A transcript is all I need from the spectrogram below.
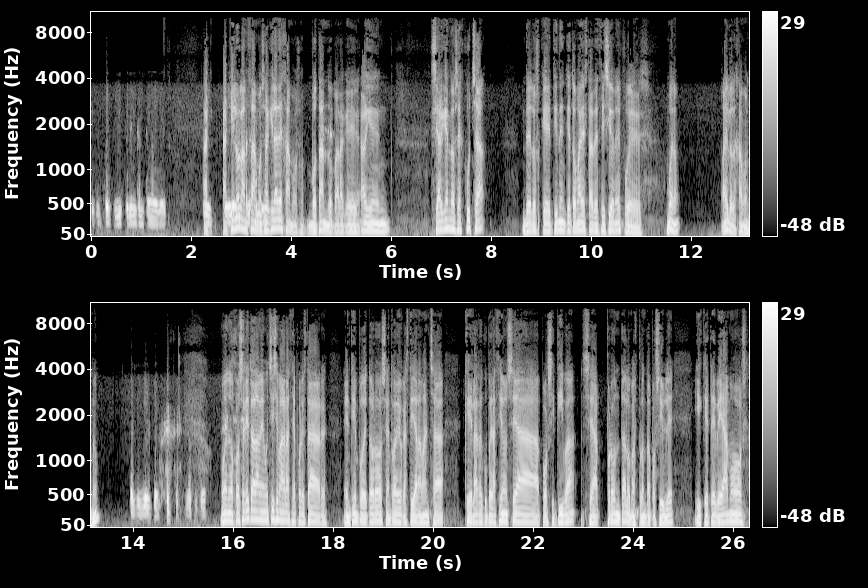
por supuesto, yo estaría encantado de, Aquí, aquí lo lanzamos, aquí la dejamos votando para que alguien, si alguien nos escucha de los que tienen que tomar estas decisiones, pues bueno, ahí lo dejamos, ¿no? Por supuesto. Por supuesto. Bueno, Joselito Adame, muchísimas gracias por estar en Tiempo de Toros en Radio Castilla-La Mancha. Que la recuperación sea positiva, sea pronta, lo más pronta posible, y que te veamos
